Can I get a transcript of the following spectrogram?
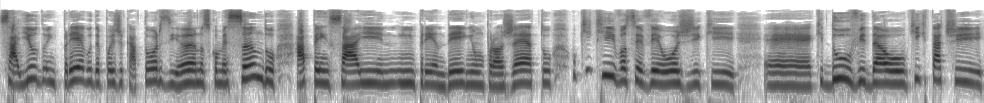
Saiu do emprego depois de 14 anos, começando a pensar em, em empreender em um projeto. O que, que você vê hoje que, é, que dúvida ou o que está te,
